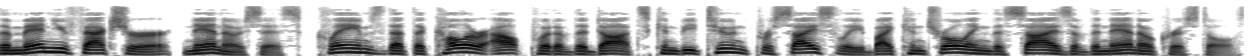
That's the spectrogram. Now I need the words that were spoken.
The manufacturer, Nanosys, claims that the color output of the dots can be tuned precisely by controlling the size of the nanocrystals.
